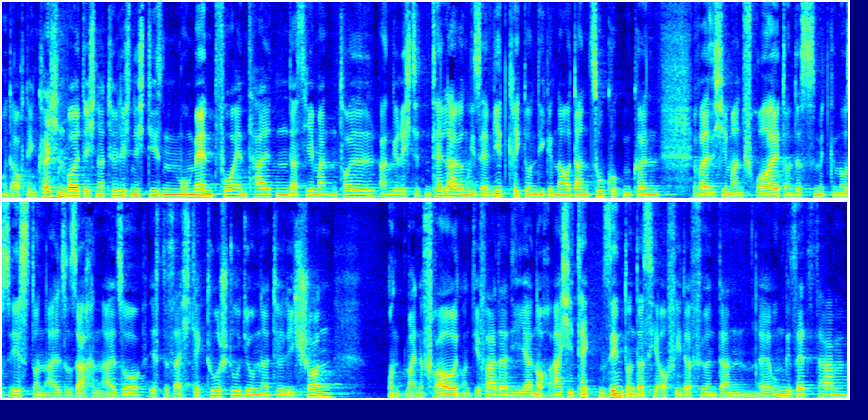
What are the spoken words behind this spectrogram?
Und auch den Köchen wollte ich natürlich nicht diesen Moment vorenthalten, dass jemand einen toll angerichteten Teller irgendwie serviert kriegt und die genau dann zugucken können, weil sich jemand freut und das mit Genuss isst und all so Sachen. Also ist das Architekturstudium natürlich schon und meine Frau und ihr Vater, die ja noch Architekten sind und das hier auch federführend dann äh, umgesetzt haben,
